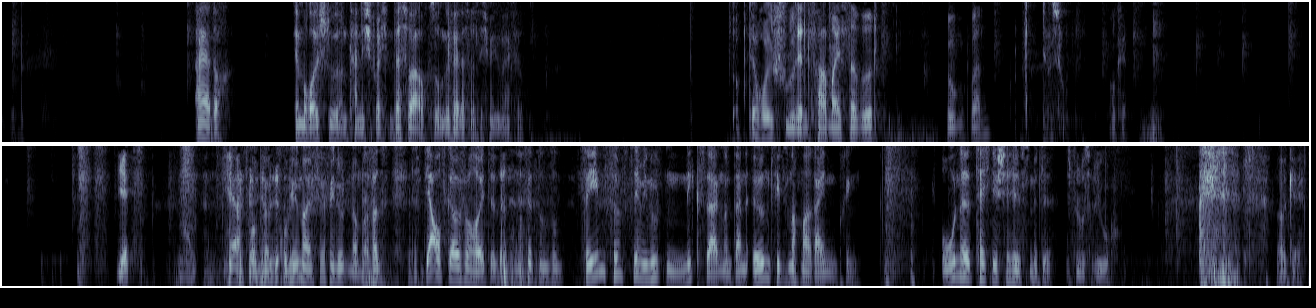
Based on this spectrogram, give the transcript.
Ah ja, doch. Im Rollstuhl und kann nicht sprechen. Das war auch so ungefähr das, was ich mir gemerkt habe. Ob der Rollstuhlrennfahrmeister wird? Irgendwann? Too soon. Okay. Jetzt? Ja, probier, probier mal in fünf Minuten nochmal. Was, das ist die Aufgabe für heute. Du musst jetzt unsere 10, 15 Minuten nix sagen und dann irgendwie das nochmal reinbringen. Ohne technische Hilfsmittel. Ich will bloß auf die Uhr gucken. Okay.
